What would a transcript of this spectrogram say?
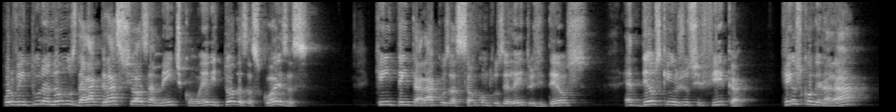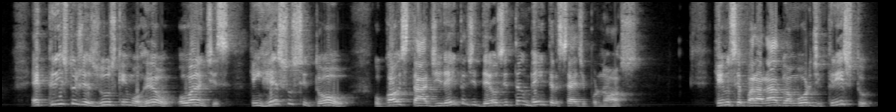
porventura não nos dará graciosamente com ele todas as coisas? Quem tentará acusação contra os eleitos de Deus? É Deus quem os justifica. Quem os condenará? É Cristo Jesus quem morreu, ou antes, quem ressuscitou, o qual está à direita de Deus e também intercede por nós. Quem nos separará do amor de Cristo?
